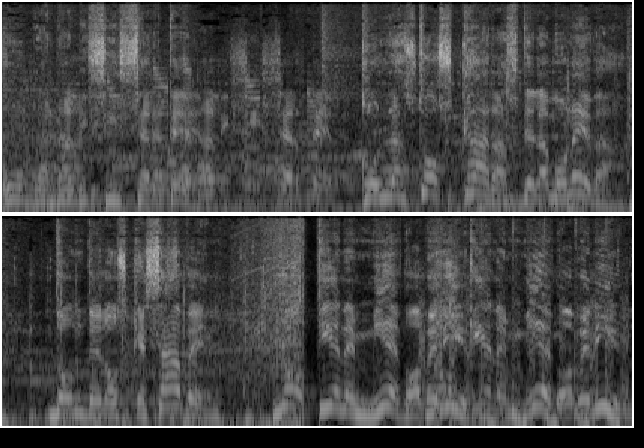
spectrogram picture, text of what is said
Un análisis certero, Con las dos caras de la moneda. Donde los que saben no tienen miedo a venir. tienen miedo a venir.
